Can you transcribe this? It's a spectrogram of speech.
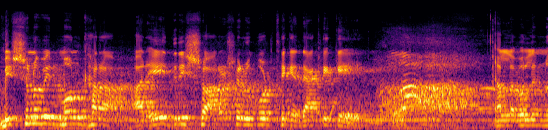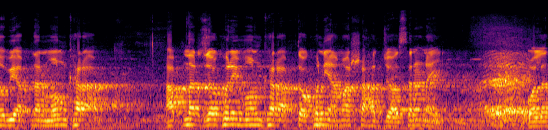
বিষ্ণবীর মন খারাপ। আর এই দৃশ্য আরসের উপর থেকে দেখে কে? আল্লাহ বললেন, নবী, আপনার মন খারাপ। আপনার যখনই মন খারাপ, তখনই আমার সাহায্য আছে না নাই? বলে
